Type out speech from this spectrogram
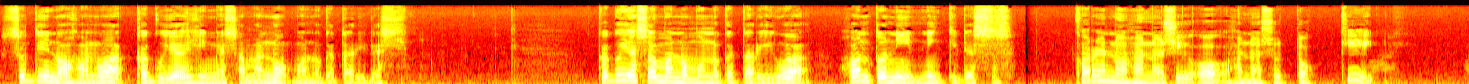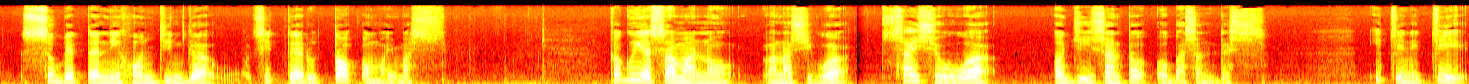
次の本は、かぐや姫様の物語です。かぐや様の物語は本当に人気です。彼の話を話すとき、すべて日本人が知ってると思います。かぐや様の話は最初はおじいさんとおばさんです。一日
